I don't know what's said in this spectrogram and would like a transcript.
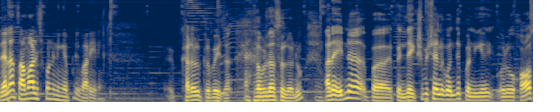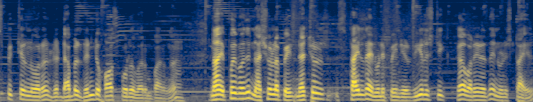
இதெல்லாம் சமாளிச்சு கொண்டு நீங்க எப்படி வரைகிறீங்க கடவுள் கிருபை தான். அப்படி தான் சொல்லணும். ஆனால் என்ன இப்போ இப்போ இந்த எக்ஸிபிஷனுக்கு வந்து இப்போ நீங்கள் ஒரு ஹார்ஸ் பிக்சர்னு வரும் டபுள் ரெண்டு ஹார்ஸ் போடுறது வரும் பாருங்க. நான் எப்போதுமே வந்து நேச்சுரலாக பெயிண்ட் நேச்சுரல் ஸ்டைல் தான் என்னுடைய பெயிண்டிங் ரியலிஸ்டிக்காக வரைகிறது தான் என்னுடைய ஸ்டைல்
